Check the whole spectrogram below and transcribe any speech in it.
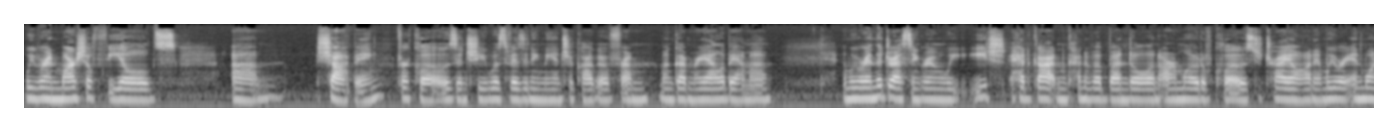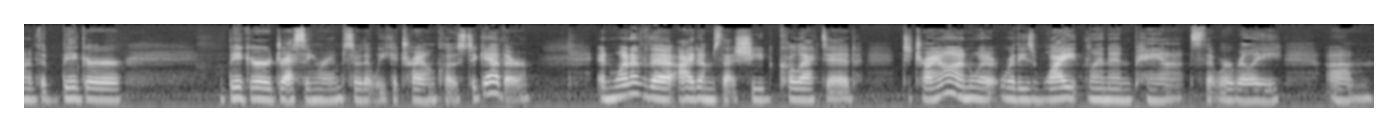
we were in Marshall Field's um, shopping for clothes, and she was visiting me in Chicago from Montgomery, Alabama. And we were in the dressing room. We each had gotten kind of a bundle, an armload of clothes to try on, and we were in one of the bigger, bigger dressing rooms so that we could try on clothes together. And one of the items that she'd collected to try on were, were these white linen pants that were really, um,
